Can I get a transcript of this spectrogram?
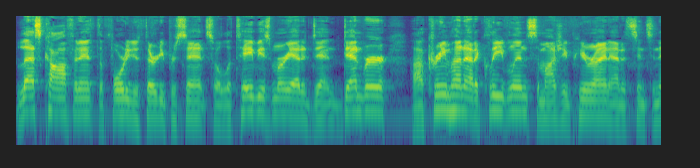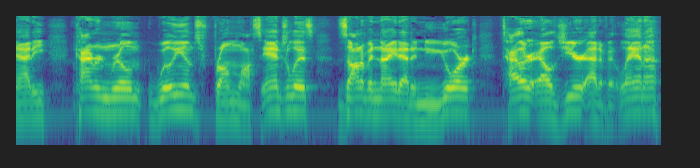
less confidence, the 40 to 30 percent. So Latavius Murray out of Den- Denver, uh, Kareem Hunt out of Cleveland, Samaje Perine out of Cincinnati, Kyren Williams from Los Angeles, Zonovan Knight out of New York, Tyler Allgeier out of Atlanta,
